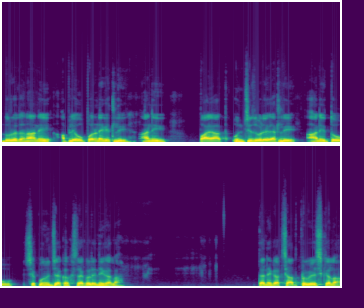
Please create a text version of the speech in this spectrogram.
दुर्योधनाने आपले उपरणे घेतली आणि पायात उंची जोडे घातली आणि तो शकुनीच्या कक्षाकडे निघाला. त्याने कक्षात प्रवेश केला.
